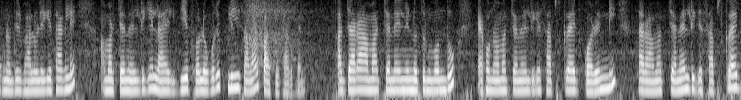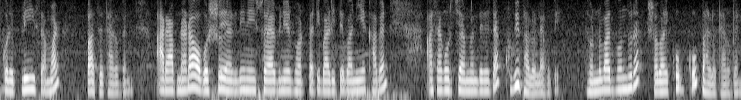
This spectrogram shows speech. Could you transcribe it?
আপনাদের ভালো লেগে থাকলে আমার চ্যানেলটিকে লাইক দিয়ে ফলো করে প্লিজ আমার পাশে থাকবেন। আর যারা আমার চ্যানেলে নতুন বন্ধু, এখনও আমার চ্যানেলটিকে সাবস্ক্রাইব করেননি, তারা আমার চ্যানেলটিকে সাবস্ক্রাইব করে প্লিজ আমার পাশে থাকবেন। আর আপনারা অবশ্যই একদিন এই সয়াবিনের ভর্তাটি বাড়িতে বানিয়ে খাবেন। আশা করছি আপনাদের এটা খুবই ভালো লাগবে। ধন্যবাদ বন্ধুরা, সবাই খুব খুব ভালো থাকবেন।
